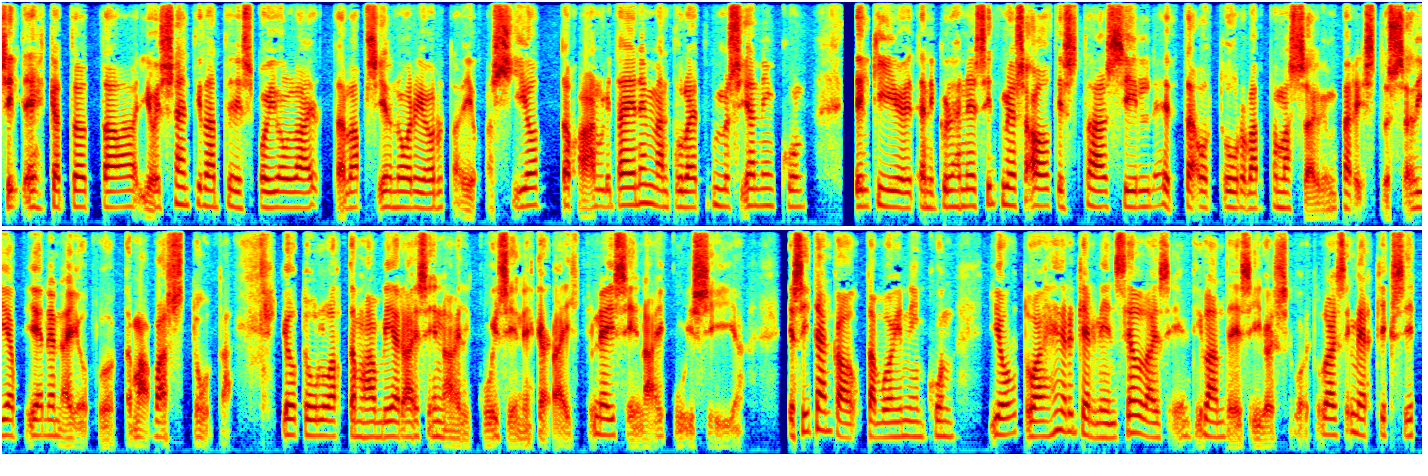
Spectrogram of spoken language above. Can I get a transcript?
sitten ehkä tota, joissain tilanteissa voi olla, että lapsi ja nuori joudutaan jopa sijoittamaan. Mitä enemmän tulee tämmöisiä niin kuin tekijöitä, niin kyllähän ne sitten myös altistaa sille, että on turvattomassa ympäristössä. Ja pienenä joutuu ottamaan vastuuta. Joutuu luottamaan vieraisiin aikuisiin, ehkä väihtyneisiin aikuisiin. Ja, ja sitä kautta voi niin kuin joutua herkemmin sellaisiin tilanteisiin, joissa voi tulla esimerkiksi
